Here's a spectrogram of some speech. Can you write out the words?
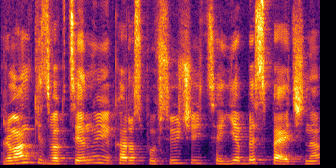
Приманки з вакциною, яка розповсюджується, є безпечна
